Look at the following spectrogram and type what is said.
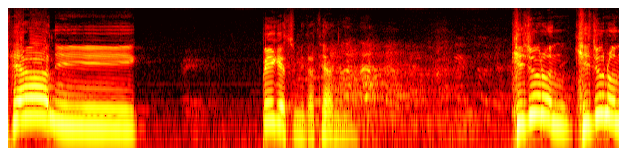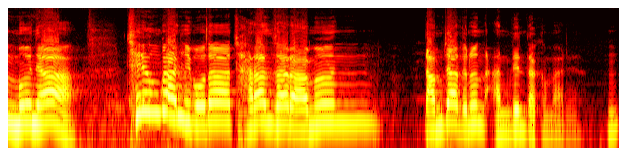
태안이 빼겠습니다. 태안이. 기준은 기준은 뭐냐? 최영관이보다 잘한 사람은 남자들은 안 된다 그 말이에요. 응?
